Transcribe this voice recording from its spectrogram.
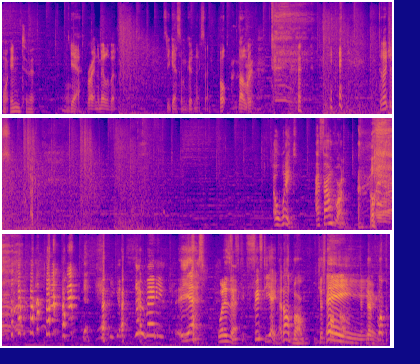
what into it? Or- Yeah, right in the middle of it. So you get something good next time. Oh, that'll do. Did I just? Okay. Oh wait, I found one. you got so many. yes. What is it? 50, 58. An odd bomb. Just popped Hey! off. Then plop.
